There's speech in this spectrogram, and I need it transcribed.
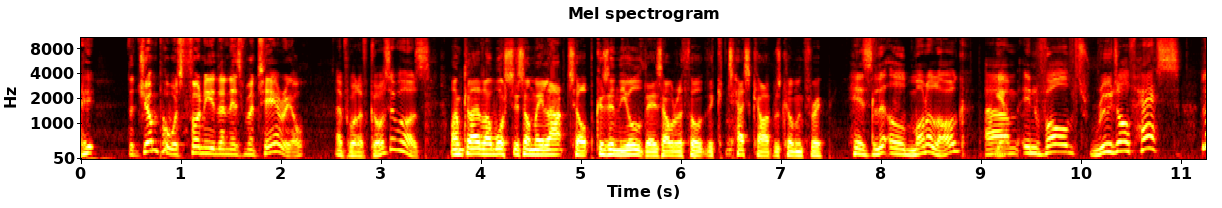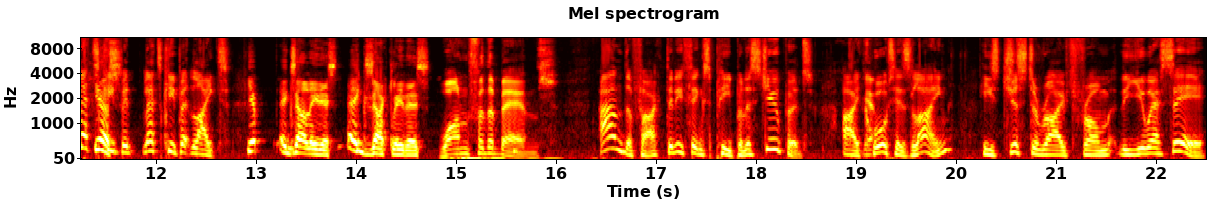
who, The jumper was funnier than his material. uh, well, of course it was. I'm glad I watched this on my laptop because in the old days I would have thought the test card was coming through. His little monologue um, Yep. involved Rudolf Hess. Let's Yes. keep it. Let's keep it light. Yep, exactly this. Exactly this. One for the Bairns. and the fact that he thinks people are stupid. I quote his line He's just arrived from the USA,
